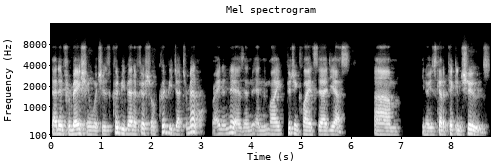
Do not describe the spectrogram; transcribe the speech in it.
that information, which is could be beneficial, could be detrimental, right? And it is. And and my pitching client said, yes, um, you know, you just got to pick and choose.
